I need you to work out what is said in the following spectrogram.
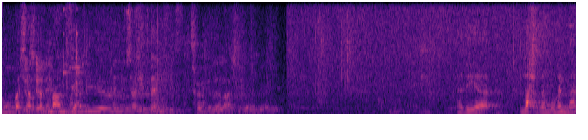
مباشرة بعد في عليه عليه الثاني خلال 10 أيام يعني. هذه لحظة مهمة.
